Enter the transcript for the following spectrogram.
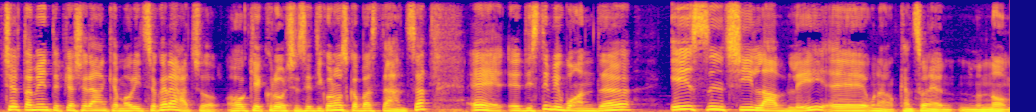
certamente piacerà anche a Maurizio Caraccio, Occhi e Croce, se ti conosco abbastanza, è, è di Stevie Wonder Isn't She Lovely? È una canzone, no,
